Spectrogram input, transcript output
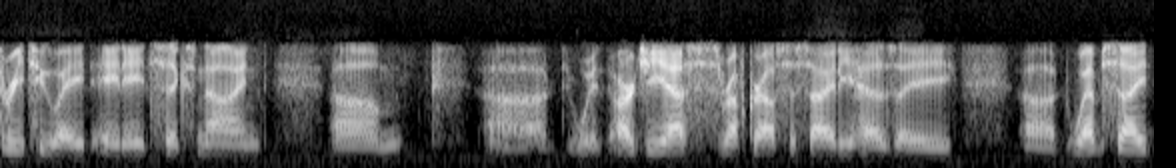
three two eight eight eight six nine. Um, uh, with RGS Ruffed Grouse Society has a uh, website.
